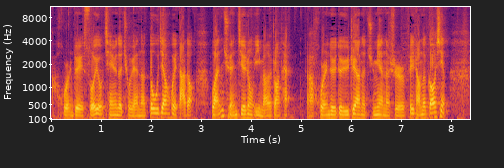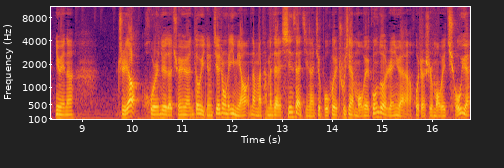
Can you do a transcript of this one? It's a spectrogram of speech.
啊，湖人队所有签约的球员呢都将会达到完全接种疫苗的状态啊。湖人队对于这样的局面呢是非常的高兴，因为呢。只要湖人队的全员都已经接种了疫苗，那么他们在新赛季呢就不会出现某位工作人员，或者是某位球员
